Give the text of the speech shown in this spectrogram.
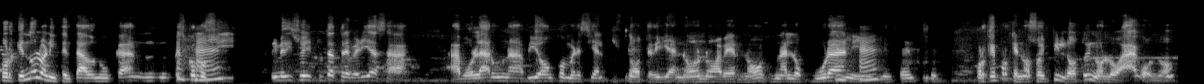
porque no lo han intentado nunca. Es como si me dice, oye, ¿tú te atreverías a, a volar un avión comercial, pues no, te diría, no, no, a ver, no, es una locura, ni, ¿Por qué? Porque no soy piloto y no lo hago, ¿no?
